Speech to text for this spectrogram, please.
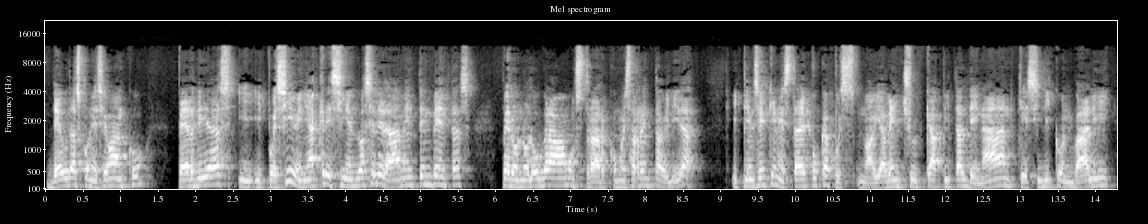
deudas con ese banco, pérdidas y, pues sí, venía creciendo aceleradamente en ventas, pero no lograba mostrar como esa rentabilidad. Y piensen que en esta época pues no había venture capital de nada, que Silicon Valley,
